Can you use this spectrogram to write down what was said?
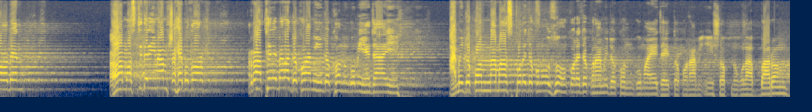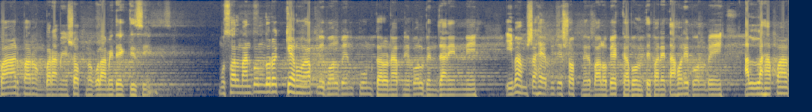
বলবেন মসজিদের ইমাম সাহেব রাতের বেলা যখন আমি যখন ঘুমিয়ে যাই আমি যখন নামাজ পড়ে, যখন উজু করে, যখন আমি যখন ঘুমায় যাই, তখন আমি এই স্বপ্নগুলা বারংবার বারংবার আমি এই স্বপ্নগুলো আমি দেখতেছি। মুসলমান বন্ধুরা, কেন আপনি বলবেন, কোন কারণে আপনি বলবেন জানেননি? ইমাম সাহেব যদি স্বপ্নের ভালো ব্যাখ্যা বলতে পারে, তাহলে বলবে, আল্লাহ পাক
